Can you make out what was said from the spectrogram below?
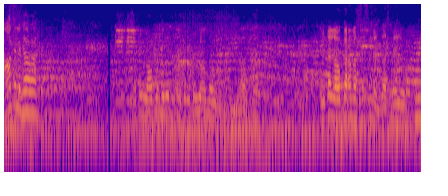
ਆ ਤੇ ਲਿਖਿਆ ਵਾ ਇਹ ਤਾਂ ਲੌਕ ਕਰਨ ਵਾਸਤੇ ਸਿਸਟਮ ਦੱਸ ਰਿਹਾ ਜੀ। ਉਹ। ਹੂੰ।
